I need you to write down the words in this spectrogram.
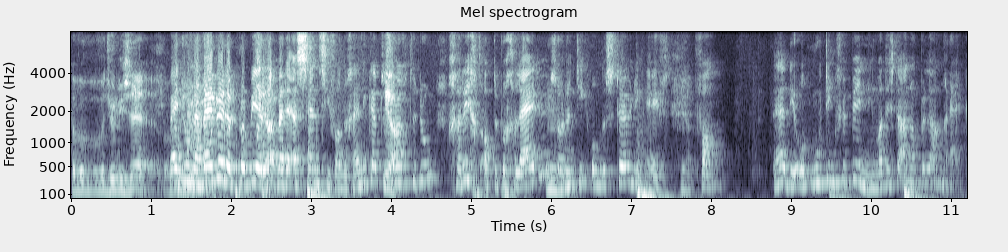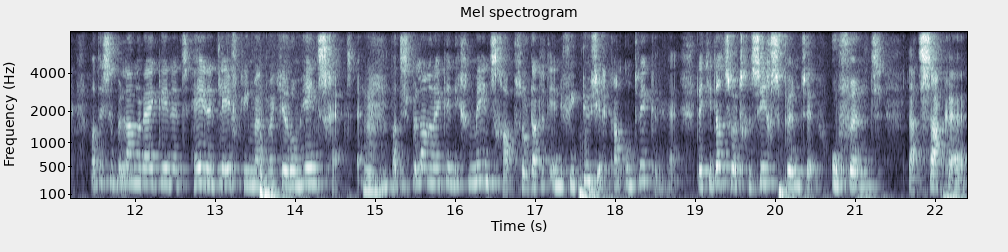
Wat, jullie zeggen. Wij, doen, wij willen proberen dat met de essentie van de gehandicaptenzorg te doen. Gericht op de begeleider, Mhm. zodat die ondersteuning heeft van die ontmoeting, verbinding. Wat is daar nou belangrijk? Wat is er belangrijk in het hele leefklimaat wat je eromheen schept? Mhm. Wat is belangrijk in die gemeenschap, zodat het individu zich kan ontwikkelen? Dat je dat soort gezichtspunten oefent, laat zakken,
